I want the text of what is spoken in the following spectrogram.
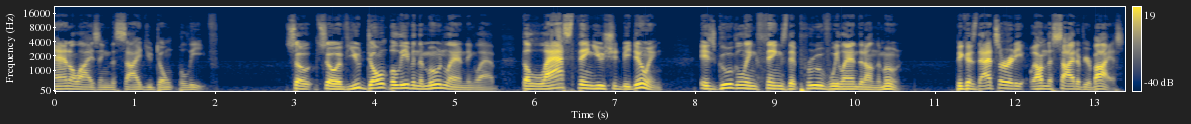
analyzing the side you don't believe. So so if you don't believe in the moon landing lab, the last thing you should be doing is googling things that prove we landed on the moon. Because that's already on the side of your bias.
